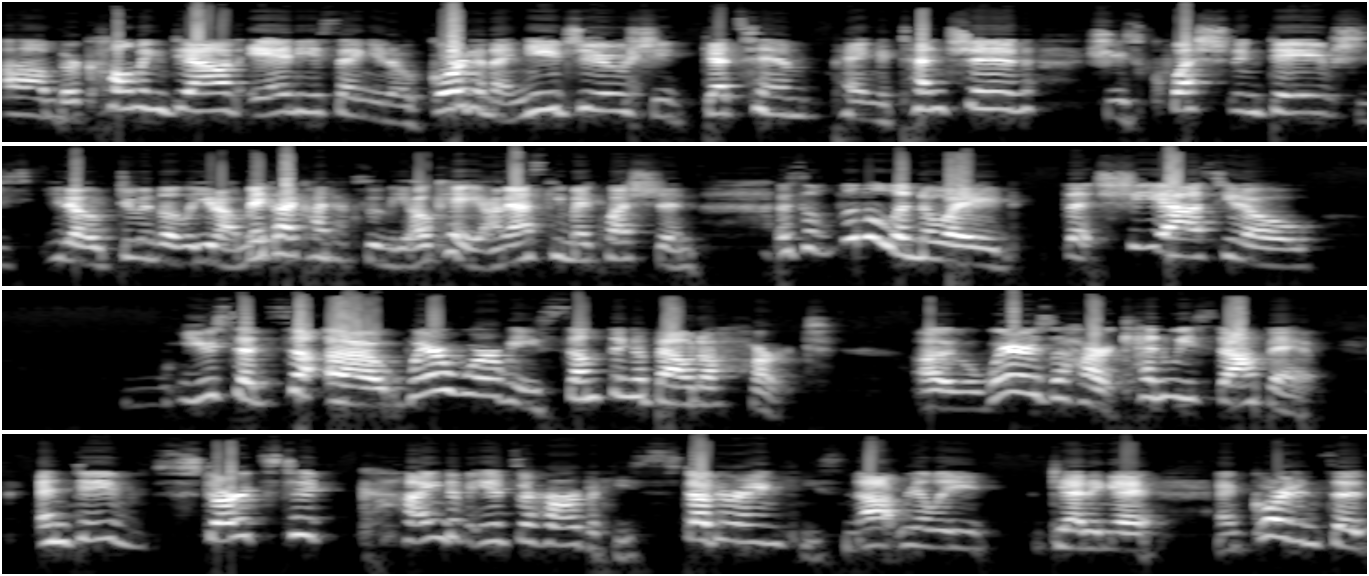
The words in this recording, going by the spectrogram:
Um, they're calming down. Annie's saying, you know, Gordon, I need you. She gets him paying attention. She's questioning Dave. She's, you know, doing the, you know, make eye contact with me. Okay, I'm asking my question. I was a little annoyed that she asked, you know, you said, uh, where were we? Something about a heart. Uh, where is the heart? Can we stop it? And Dave starts to kind of answer her, but he's stuttering. He's not really getting it. And Gordon says,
